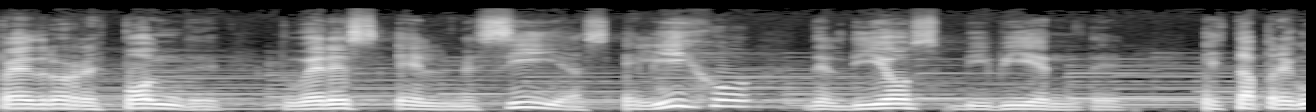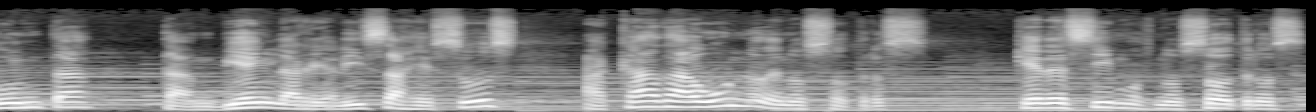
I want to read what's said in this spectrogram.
Pedro responde, Tú eres el Mesías, el Hijo del Dios viviente. Esta pregunta también la realiza Jesús a cada uno de nosotros. ¿Qué decimos nosotros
